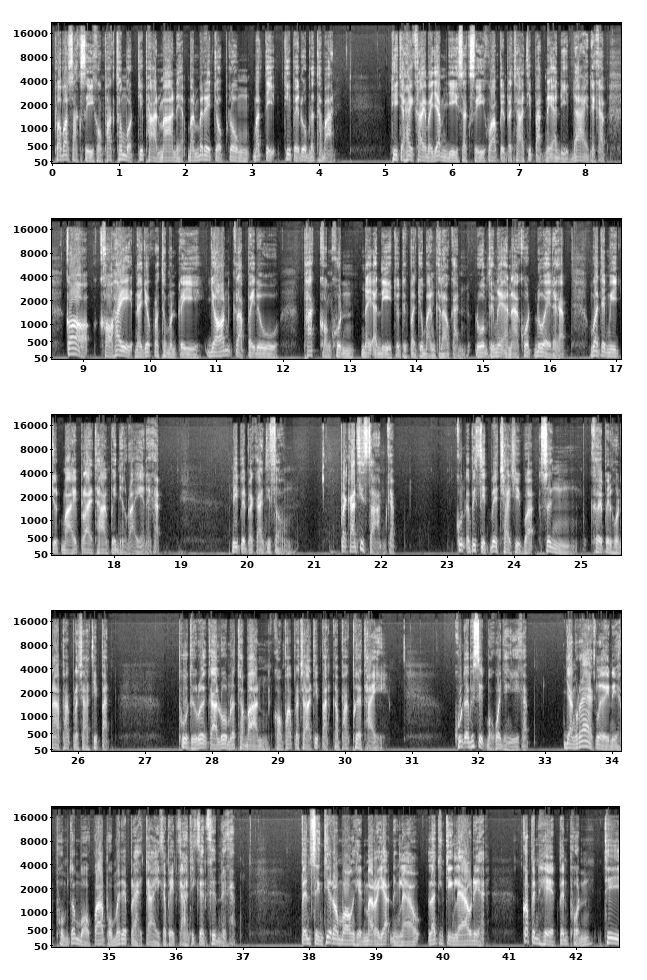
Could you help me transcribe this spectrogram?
เพราะว่าศักดิ์ศรีของพักทั้งหมดที่ผ่านมาเนี่ยมันไม่ได้จบตรงมติที่ไปร่วมรัฐบาล ที่จะให้ใครมาย่ำยีศักดิ์ศรีความเป็นประชาธิปัตย์ในอดีตได้นะครับ ก็ขอให้นายกรัฐมนตรีย้อนกลับไปดูพักของคุณในอดีตจนถึงปัจจุบันกันแล้วกัน รวมถึงในอนาคตด้วยนะครับ ว่าจะมีจุดหมายปลายทางเป็นอย่างไรนะครับ นี่เป็นประการที่สองประการที่สามครับคุณอภิสิทธิ์เวชชาชีวะ ซึ่งเคยเป็นหัวหน้าพรรคประชาธิปัตย์พูดถึงเรื่องการร่วมรัฐบาลของพรรคประชาธิปัตย์กับพรรคเพื่อไทย คุณอภิสิทธิ์บอกว่าอย่างนี้ครับ อย่างแรกเลยเนี่ยผมต้องบอกว่าผมไม่ได้แปลกใจกับเหตุการณ์ที่เกิดขึ้นนะครับ เป็นสิ่งที่เรามองเห็นมาระยะหนึ่งแล้ว และจริง ๆ แล้วเนี่ยก็เป็นเหตุเป็นผลที่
